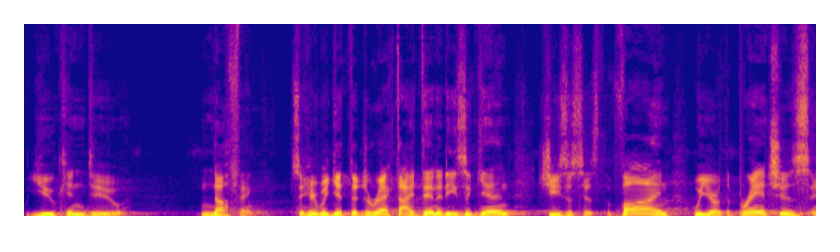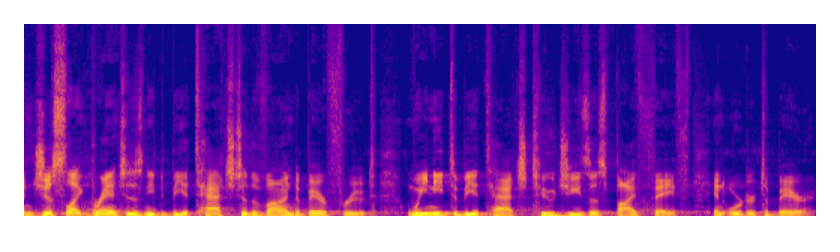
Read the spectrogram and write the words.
you can do nothing. So here we get the direct identities again. Jesus is the vine, we are the branches, and just like branches need to be attached to the vine to bear fruit, we need to be attached to Jesus by faith in order to bear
